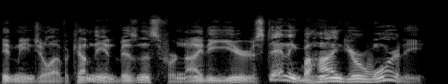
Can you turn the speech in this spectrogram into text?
It means you'll have a company in business for 90 years standing behind your warranty.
